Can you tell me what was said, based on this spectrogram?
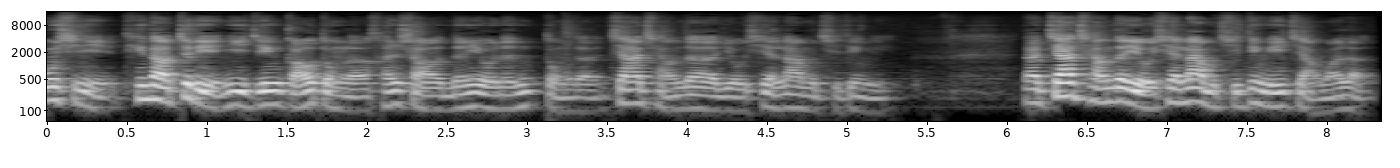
恭喜你，听到这里，你已经搞懂了很少能有人懂的加强的有限拉姆齐定理。那加强的有限拉姆齐定理讲完了，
